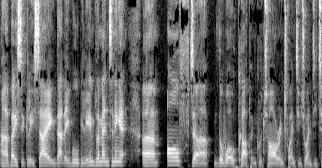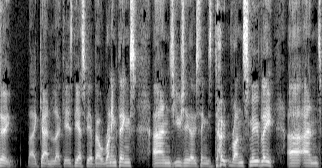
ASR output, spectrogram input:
uh, basically saying that they will be implementing it um, after the World Cup in Qatar in 2022. Again, look, is the SPFL running things, and usually those things don't run smoothly. Uh, and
